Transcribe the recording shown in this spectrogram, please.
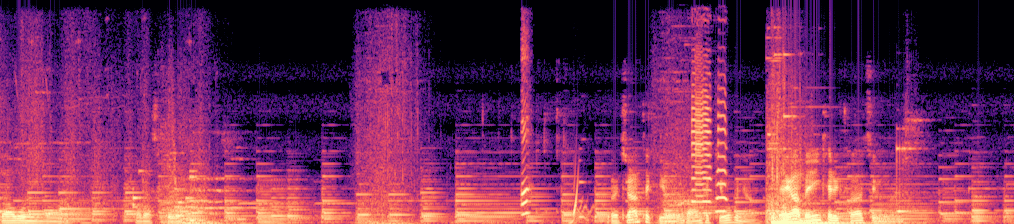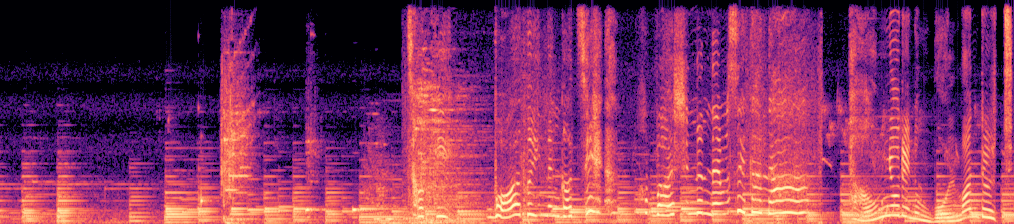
좋아 보이 는 거. 어렸을 때. 왜 쟤한테 끼워? 나한테 끼워 그냥. 내가 메인 캐릭터야 지금은. 저기 뭐 하고 있는 거지? 맛있는 냄새가 나. 다음 요리는 뭘 만들지?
